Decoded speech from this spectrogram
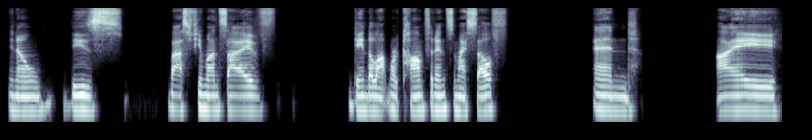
you know these last few months I've gained a lot more confidence in myself. And I,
